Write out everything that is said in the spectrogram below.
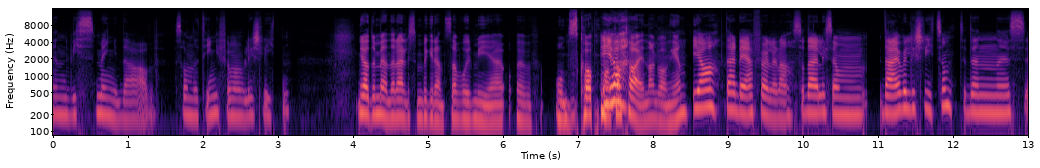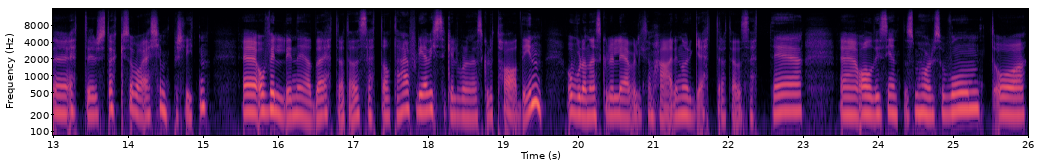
en viss mengde av sånne ting før man blir sliten. Ja, du mener det er liksom begrensa hvor mye ø, ondskap man ja. kan ta inn av gangen? Ja, det er det jeg føler da. Så det er liksom Det er jo veldig slitsomt. Den, etter Støkk så var jeg kjempesliten. Eh, og veldig nede etter at jeg hadde sett alt det her. Fordi jeg visste ikke helt hvordan jeg skulle ta det inn. Og hvordan jeg skulle leve liksom, her i Norge etter at jeg hadde sett det. Eh, og alle disse jentene som har det så vondt. Og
